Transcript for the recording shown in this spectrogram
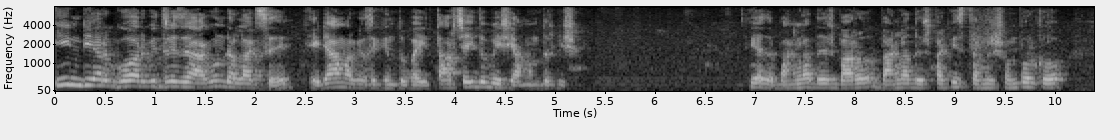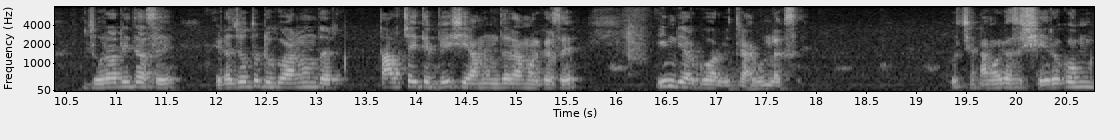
ইন্ডিয়ার গোয়ার ভিতরে যে আগুনটা লাগছে, এটা আমার কাছে কিন্তু ভাই তার চাইতেও বেশি আনন্দের বিষয়। ঠিক আছে, বাংলাদেশ, ভারত, বাংলাদেশ, পাকিস্তানের সম্পর্ক জোরারিত আছে, এটা যতটুকু আনন্দের, তার চাইতে বেশি আনন্দের আমার কাছে ইন্ডিয়ার গোয়ার ভিতরে আগুন লাগছে। বুঝছেন? আমার কাছে সেরকম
